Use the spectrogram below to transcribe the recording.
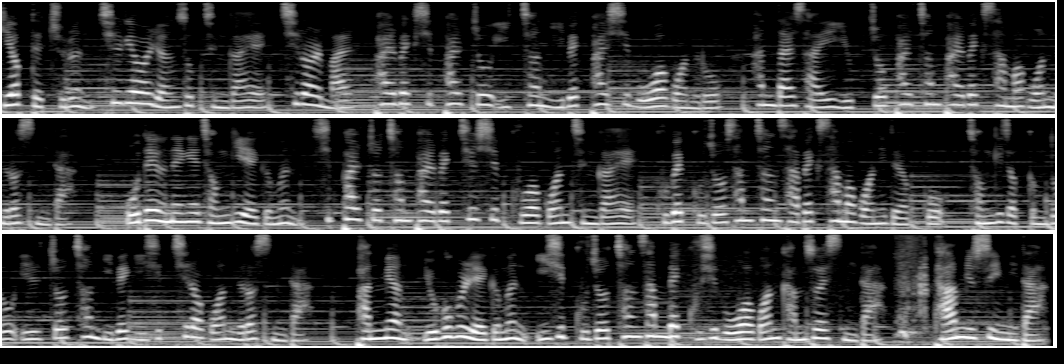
기업 대출은 7개월 연속 증가해 7월 말 818조 2285억 원으로 한 달 사이 6조 8803억 원 늘었습니다. 5대 은행의 정기 예금은 18조 1879억 원 증가해 909조 3403억 원이 되었고 정기 적금도 1조 1227억 원 늘었습니다. 반면 요구불 예금은 29조 1395억 원 감소했습니다. 다음 뉴스입니다.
